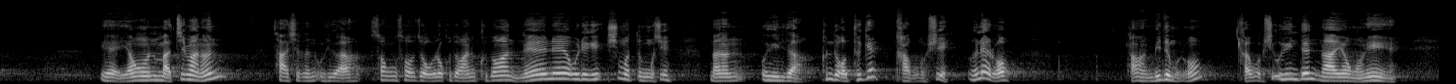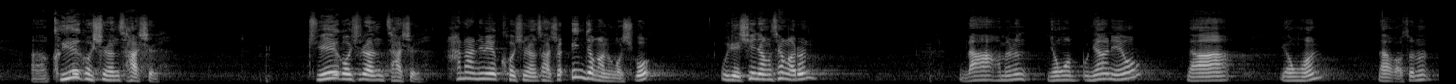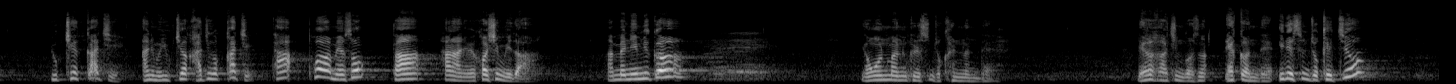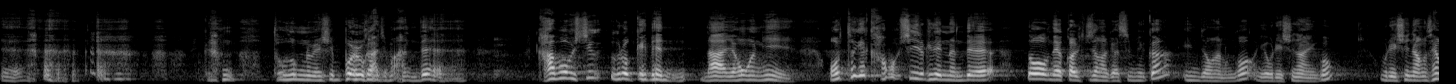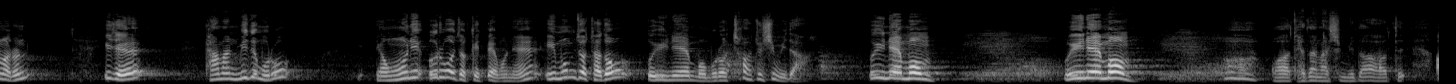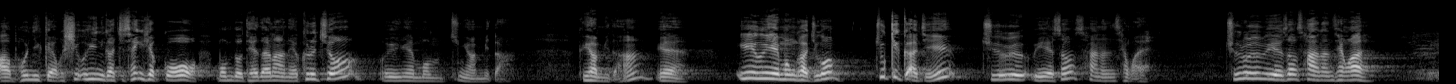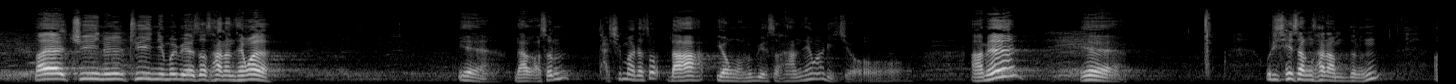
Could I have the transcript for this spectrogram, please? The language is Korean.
예, 영혼은 맞지만은 사실은 우리가 성서적으로 그동안, 그동안 내내 우리에게 심었던 것이 나는 의인이다. 근데 어떻게? 값없이, 은혜로, 다만 믿음으로, 값없이 의인된 나 영혼이 아, 그의 것이라는 사실, 주의 것이라는 사실, 하나님의 것이라는 사실을 인정하는 것이고, 우리의 신앙생활은 나 하면은 영혼뿐이 아니에요. 나, 영혼, 나아가서는 육체까지, 아니면 육체가 가진 것까지 다 포함해서 다 하나님의 것입니다. 아멘입니까? 영혼만 그랬으면 좋겠는데, 내가 가진 것은 내 건데, 이랬으면 좋겠죠? 예. 그런 도둑놈의 심벌 가지면 안 돼. 값없이 그렇게 된 나 영혼이 어떻게 값없이 이렇게 됐는데 또 내 걸 주장하겠습니까? 인정하는 거, 우리 신앙이고, 우리 신앙 생활은 이제 다만 믿음으로 영혼이 의로워졌기 때문에 이 몸조차도 의인의 몸으로 쳐주십니다. 의인의 몸, 의인의 몸. 어, 와, 대단하십니다. 아, 보니까 역시 의인같이 생기셨고, 몸도 대단하네요. 그렇죠? 의인의 몸 중요합니다. 귀합니다. 예. 이 의인의 몸 가지고 죽기까지 주를 위해서 사는 생활. 주를 위해서 사는 생활. 나의 주인을, 주인님을 위해서 사는 생활. 예, 나가서는 다시 말해서 나 영혼을 위해서 사는 생활이죠. 아멘? 예. 우리 세상 사람들은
